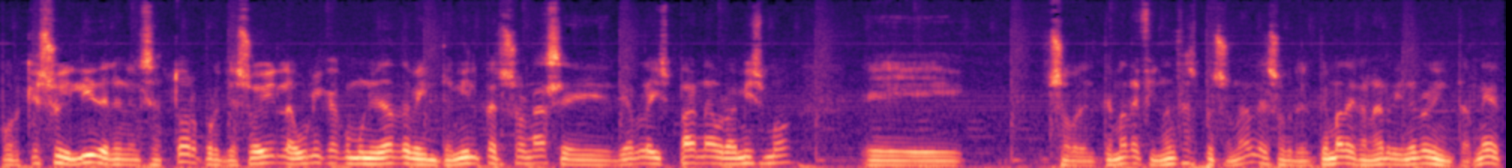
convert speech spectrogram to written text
por qué soy líder en el sector, porque soy la única comunidad de 20.000 personas de habla hispana ahora mismo sobre el tema de finanzas personales, sobre el tema de ganar dinero en Internet.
